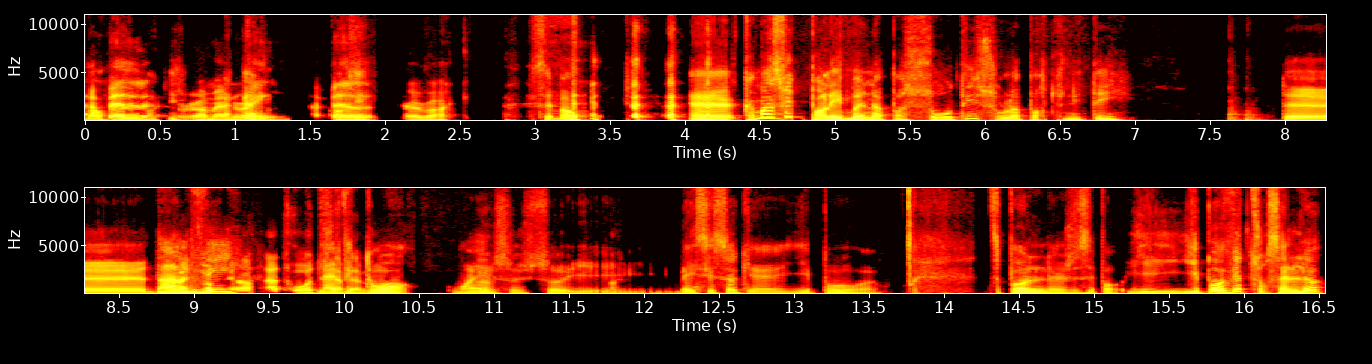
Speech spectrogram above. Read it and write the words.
Bon, appelle okay. Roman Reigns. Appelle. The Rock. C'est bon. euh, comment ça fait que Paul Heyman n'a pas sauté sur l'opportunité de, d'enlever la victoire? Oui, hum. c'est ça. Il, ben, c'est ça qu'il n'est pas. C'est pas je sais pas. Il, n'est pas vite sur celle-là.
